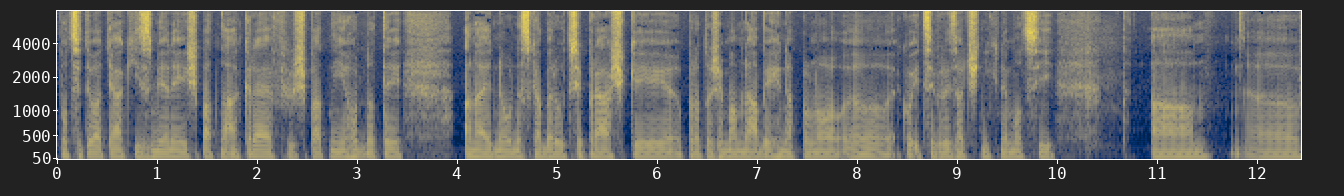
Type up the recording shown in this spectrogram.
pocitovat nějaký změny, špatná krev, špatné hodnoty a najednou dneska beru tři prášky, protože mám náběhy naplno uh, jako i civilizačních nemocí a uh,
